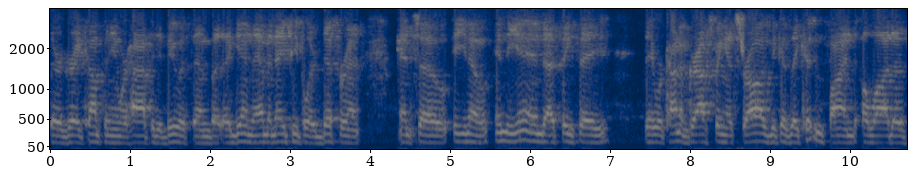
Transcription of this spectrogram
they're a great company and we're happy to be with them. But again, the M&A people are different. And so, you know, in the end, I think they, they were kind of grasping at straws because they couldn't find a lot of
